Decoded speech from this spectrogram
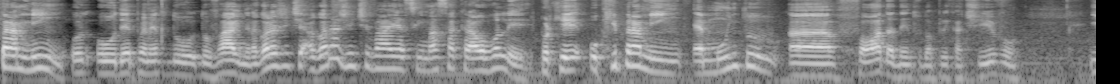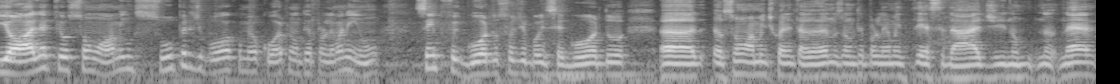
Para mim, o, o, depoimento do, do Wagner, agora a, gente, agora a gente vai assim massacrar o rolê. Porque o que para mim é muito uh, foda dentro do aplicativo e olha que eu sou um homem super de boa com o meu corpo, não tem problema nenhum. Sempre fui gordo, sou de boa em ser gordo. Uh, eu sou um homem de 40 anos, não tenho problema em ter essa idade, não, não, né?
